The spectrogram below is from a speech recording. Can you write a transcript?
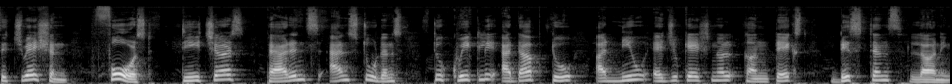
situation forced teachers parents and students to quickly adapt to a new educational context distance learning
